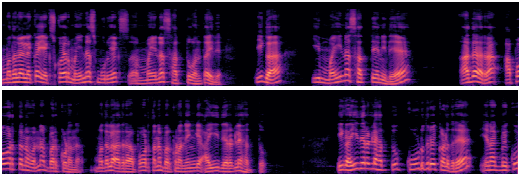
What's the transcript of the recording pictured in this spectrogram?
ಮೊದಲನೇ ಲೆಕ್ಕ ಎಕ್ಸ್ ಸ್ಕ್ವೇರ್ ಮೈನಸ್ ಮೂರು ಎಕ್ಸ್ ಮೈನಸ್ ಹತ್ತು ಅಂತ ಇದೆ. ಈಗ ಈ ಮೈನಸ್ ಹತ್ತೇನಿದೆ ಅದರ ಅಪವರ್ತನವನ್ನು ಬರ್ಕೊಳೋಣ. ಮೊದಲ ಅದರ ಅಪವರ್ತನ ಬರ್ಕೊಳೋಣ. ಹೆಂಗೆ? ಐದು, ಎರಡಲೇ ಹತ್ತು. ಈಗ ಐದೆರಡಲೆ ಹತ್ತು ಕೂಡಿದ್ರೆ ಕಳೆದ್ರೆ ಏನಾಗಬೇಕು?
